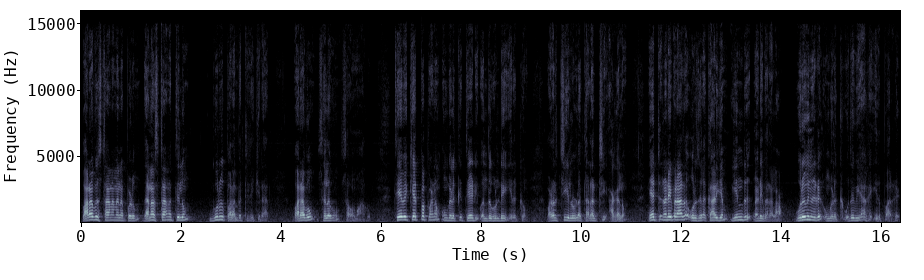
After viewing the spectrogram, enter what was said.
வரவு ஸ்தானம் எனப்படும் தனஸ்தானத்திலும் குரு பலம் பெற்றிருக்கிறார். வரவும் செலவும் சமமாகும். தேவைக்கேற்ப பணம் உங்களுக்கு தேடி வந்து கொண்டே இருக்கும். வளர்ச்சியில் உள்ள தளர்ச்சி அகலும். நேற்று நடைபெறாத ஒரு சில காரியம் இன்று நடைபெறலாம். உறவினர்கள் உங்களுக்கு உதவியாக இருப்பார்கள்.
